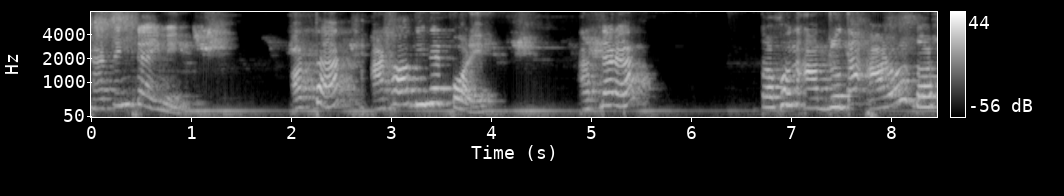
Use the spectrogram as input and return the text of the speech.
হ্যাচিং টাইমে অর্থাৎ আঠারো দিনের পরে আপনারা তখন আর্দ্রতা আরও দশ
